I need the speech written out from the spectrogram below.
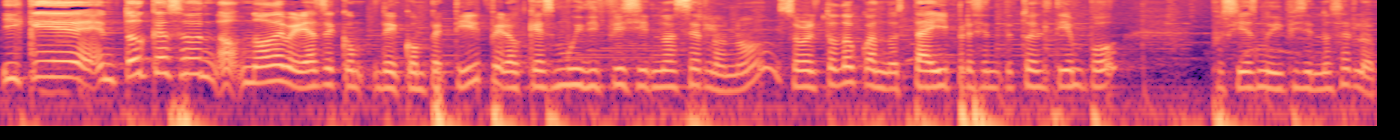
Y que en todo caso no, no deberías de, com- de competir, pero que es muy difícil no hacerlo, ¿no? Sobre todo cuando está ahí presente todo el tiempo, pues sí es muy difícil no hacerlo.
